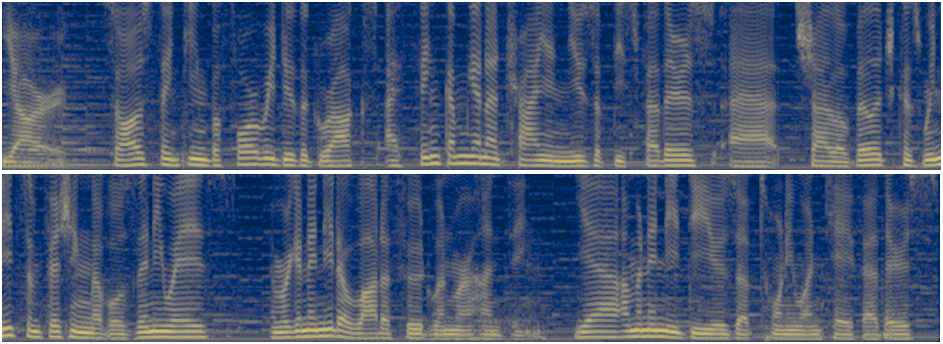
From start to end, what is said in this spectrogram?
yard. So I was thinking before we do the graahks, I think I'm gonna try and use up these feathers at Shilo Village because we need some fishing levels anyways. And we're gonna need a lot of food when we're hunting. Yeah, I'm gonna need to use up 21k feathers.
